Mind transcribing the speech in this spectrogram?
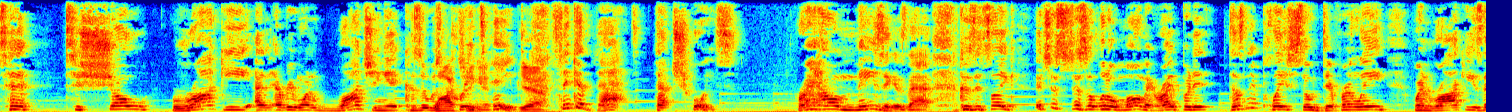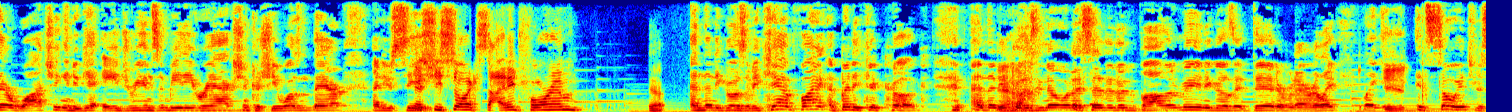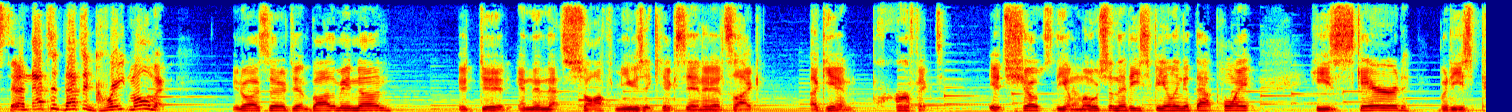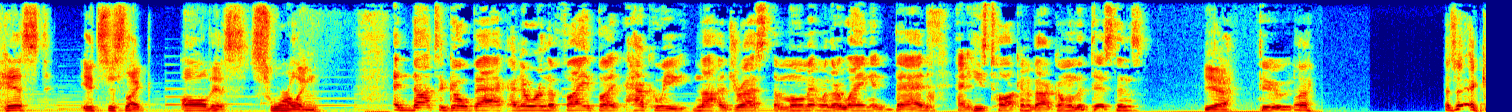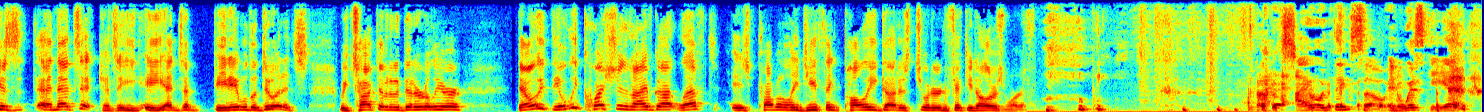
to to show Rocky and everyone watching it because it was Watching pre-taped. yeah. Think of that. That choice. Right? How amazing is that? Because it's like it's just just a little moment, right? But it doesn't it play so differently when Rocky's there watching and you get Adrian's immediate reaction because she wasn't there, and you see, Is she so excited for him? Yeah. and then he goes, "If he can't fight, I bet he could cook." And then he Yeah. goes, "You know what I said? It didn't bother me," and he goes, "It did," or whatever. Like, like Dude. it's so interesting. And that's a that's a great moment. You know, I said it didn't bother me none. It did, and then that soft music kicks in, and it's like, again, perfect. It shows the emotion that he's feeling at that point. He's scared, but he's pissed. It's just like all this swirling. and not to go back, I know we're in the fight, but how can we not address the moment when they're laying in bed and he's talking about going the distance? Yeah, Dude, That's it, because and that's it because he, he ends up being able to do it. It's we talked about it a bit earlier. The only the only question that I've got left is probably do you think Paulie got his two hundred and fifty dollars worth? I would think so. In whiskey, yeah.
